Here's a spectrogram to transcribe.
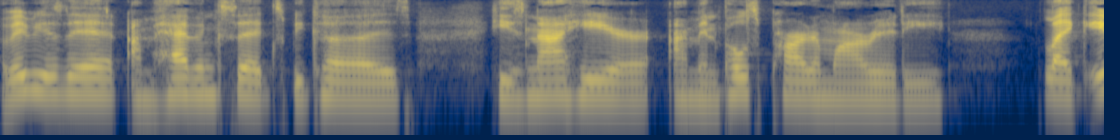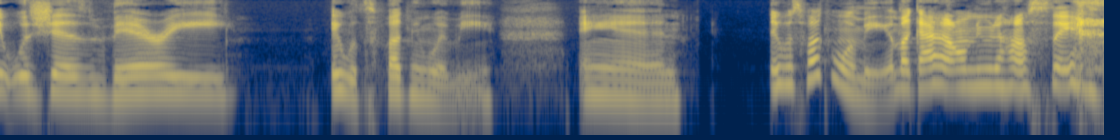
My baby is dead. I'm having sex because he's not here. I'm in postpartum already. Like it was just very it was fucking with me. And it was fucking with me. Like I don't even know how to say it.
